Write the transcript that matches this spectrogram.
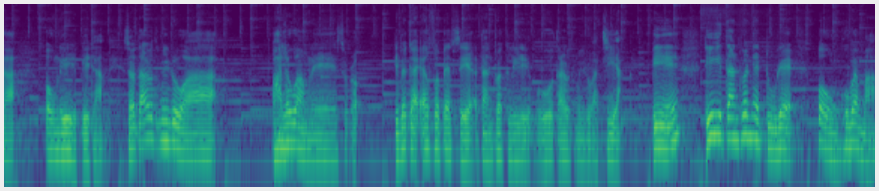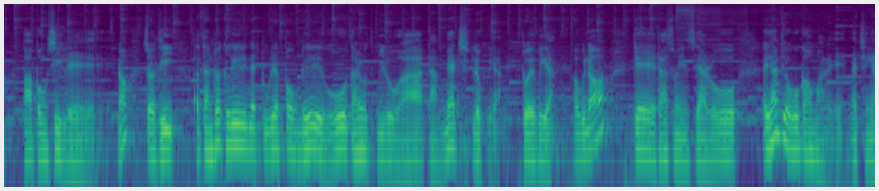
ကပုံလေးတွေပေးထားမယ်ဆိုတော့သားတို့သမီးတို့ကဘာလုပ်ရမလဲဆိုတော့ဒီဘက်က alphabets တွေရဲ့အတန်တွက်ကလေးတွေကိုသားတို့သမီးတို့ကကြည့်ရမယ် ပြီးရင်ဒီအတန်တွက်နဲ့တူတဲ့ပုံဟိုဘက်မှာဘာပုံရှိလဲเนาะဆိုတော့ဒီအတန်တွက်ကလေးနဲ့တူတဲ့ပုံလေးတွေကိုသားတို့သမီးတို့ကဒါ match လုပ်ပေးရမယ်တွဲပေးရမယ်ဟုတ်ပြီเนาะကဲဒါဆိုရင်ဆရာတို့အရန်ပြောဖို့ကောင်းပါတယ် matching က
